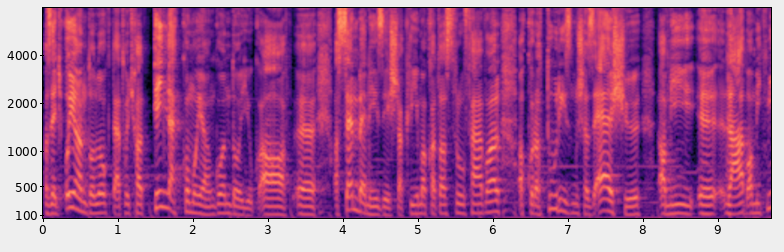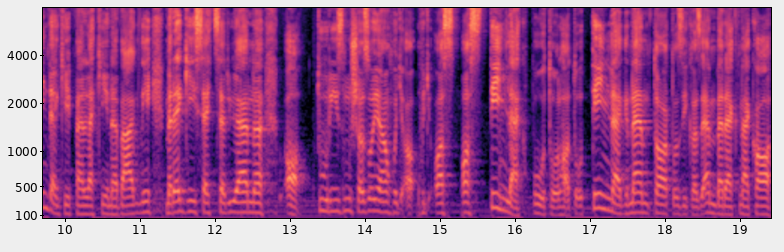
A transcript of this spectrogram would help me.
az egy olyan dolog, tehát hogyha tényleg komolyan gondoljuk a, a szembenézést a klímakatasztrófával, akkor a turizmus az első ami láb, amit mindenképpen le kéne vágni, mert egész egyszerűen a turizmus az olyan, hogy, a, hogy az, az tényleg pótolható, tényleg nem tartozik az embereknek a,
